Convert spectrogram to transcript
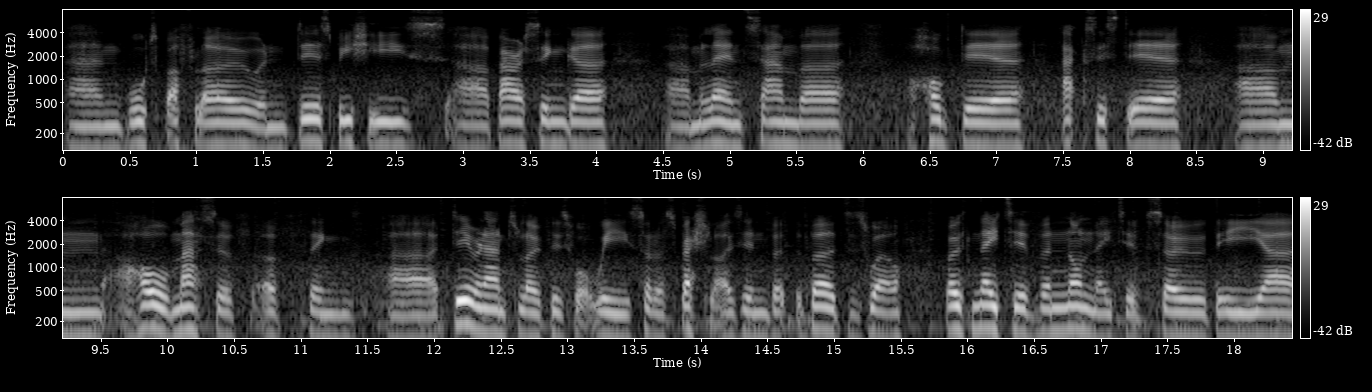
and water buffalo and deer species, uh, barasingha, uh, Malayan sambar, hog deer, axis deer, um, a whole mass of, of things. Uh, deer and antelope is what we sort of specialise in, but the birds as well. both native and non-native. So the uh,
